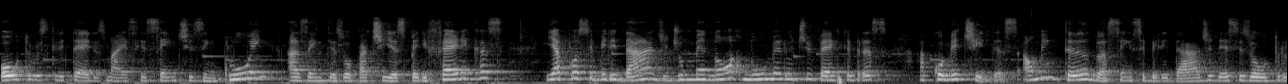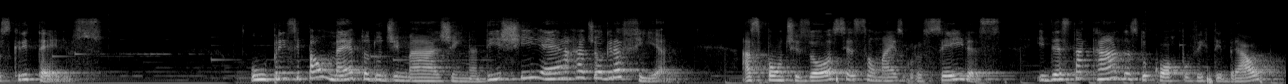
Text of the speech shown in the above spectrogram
Outros critérios mais recentes incluem as entesopatias periféricas e a possibilidade de um menor número de vértebras acometidas, aumentando a sensibilidade desses outros critérios. O principal método de imagem na DISH é a radiografia. As pontes ósseas são mais grosseiras e destacadas do corpo vertebral,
